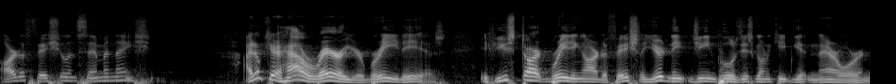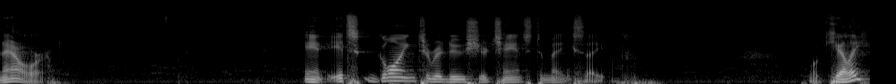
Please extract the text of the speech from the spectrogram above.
Artificial insemination. I don't care how rare your breed is. If you start breeding artificially, your gene pool is just going to keep getting narrower and narrower. And it's going to reduce your chance to make sales. Well, Kelly,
